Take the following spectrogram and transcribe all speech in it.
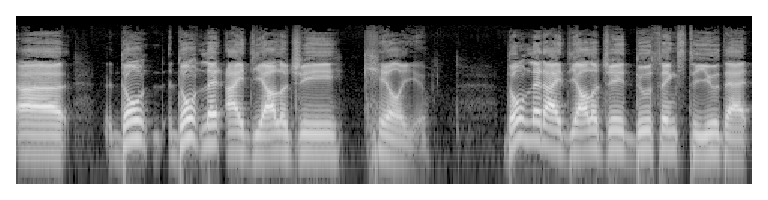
Uh, don't don't let ideology kill you. Don't let ideology do things to you that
